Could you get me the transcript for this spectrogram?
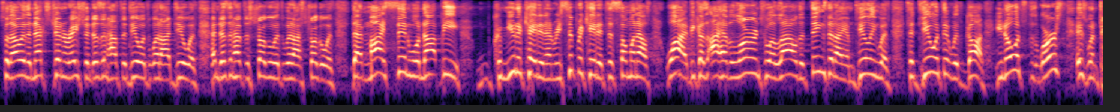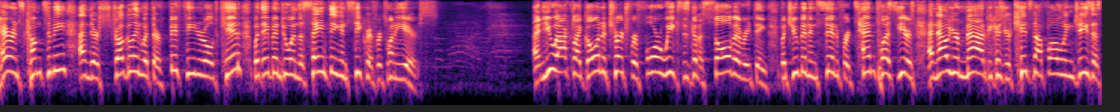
so that way the next generation doesn't have to deal with what I deal with and doesn't have to struggle with what I struggle with. That my sin will not be communicated and reciprocated to someone else why? Because I have learned to allow the things that I am dealing with to deal with it with God. You know what's the worst is when parents come to me and they're struggling with their 15 year old kid, but they've been doing the same thing in secret for 20 years. And you act like going to church for four weeks is gonna solve everything, but you've been in sin for 10 plus years, and now you're mad because your kid's not following Jesus,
